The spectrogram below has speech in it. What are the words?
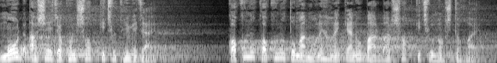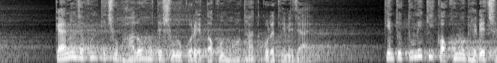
মোড আসে যখন সব কিছু থেমে যায়। কখনো কখনো তোমার মনে হয় কেন বারবার সব কিছু নষ্ট হয়। কেন যখন কিছু ভালো হতে শুরু করে তখন হঠাৎ করে থেমে যায়। কিন্তু তুমি কি কখনো ভেবেছ,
